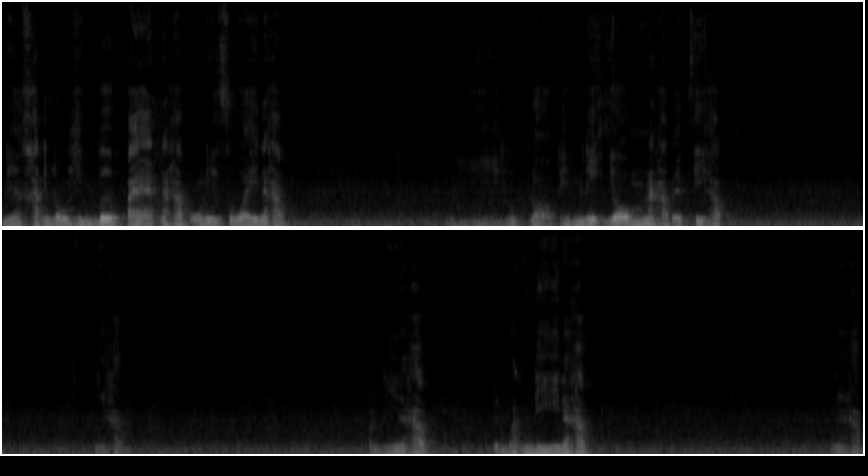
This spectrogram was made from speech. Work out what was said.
เนื้อขันลงหินเบอร์แปดนะครับ องค์นี้สวยนะครับนี่รูปหล่อพิมพ์นิยมนะครับ FC ครับนี่ครับ วันนี้นะครับ เป็นวันดีนะครับ นี่ครับ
